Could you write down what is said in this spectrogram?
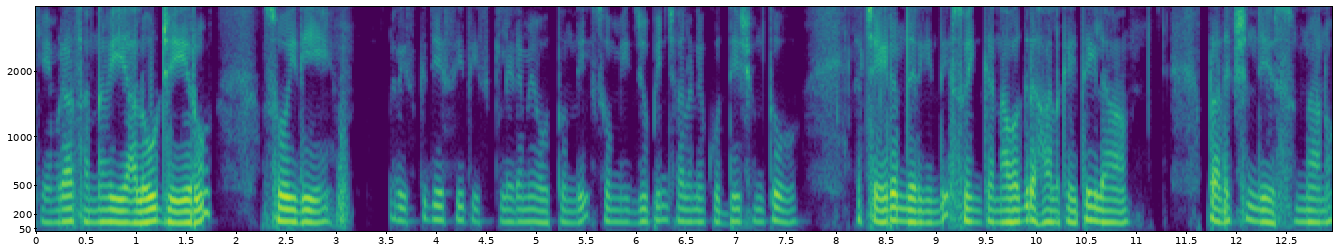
కెమెరాస్ అన్నవి అలౌడ్ చేయరు. సో ఇది రిస్క్ చేసి తీసుకెళ్ళడమే అవుతుంది. సో మీకు చూపించాలనే ఒక ఉద్దేశంతో ఇలా చేయడం జరిగింది. సో ఇంకా నవగ్రహాలకైతే ఇలా ప్రదక్షిణ చేస్తున్నాను.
